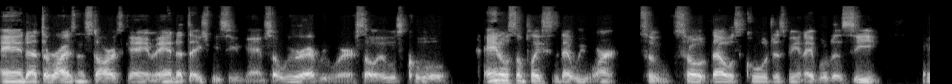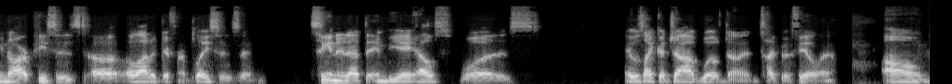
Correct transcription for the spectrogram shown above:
and at the Rising Stars game, and at the HBCU game. So we were everywhere. So it was cool. And it was some places that we weren't so so that was cool just being able to see you know our pieces uh, a lot of different places and seeing it at the NBA house was it was like a job well done type of feeling. Um,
